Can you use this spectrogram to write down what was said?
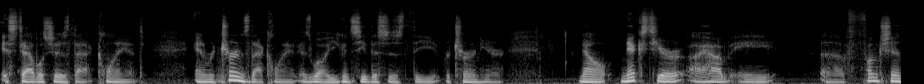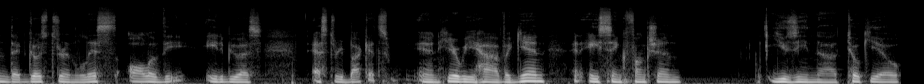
establishes that client and returns that client as well. You can see this is the return here. Now, next here, I have a, a function that goes through and lists all of the AWS S3 buckets. And here we have, again, an async function using uh, Tokio.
